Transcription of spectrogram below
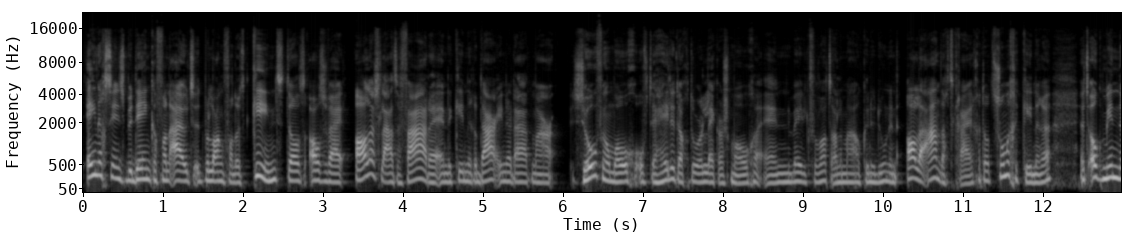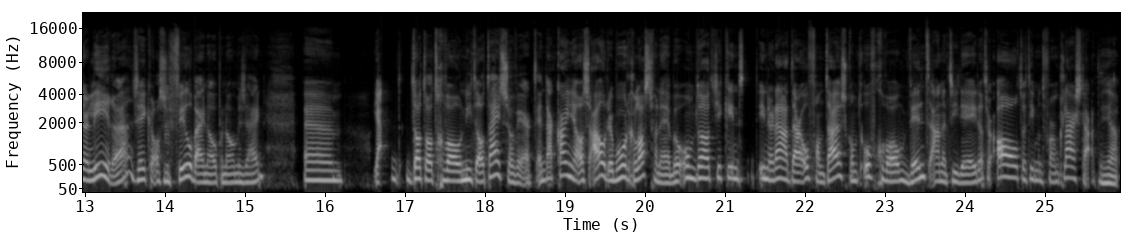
enigszins bedenken vanuit het belang van het kind, dat als wij alles laten varen en de kinderen daar inderdaad maar zoveel mogen of de hele dag door lekkers mogen en weet ik veel wat allemaal kunnen doen en alle aandacht krijgen, dat sommige kinderen het ook minder leren, zeker als ze veel bij een open omen zijn. ehm, ja, dat dat gewoon niet altijd zo werkt. En daar kan je als ouder behoorlijk last van hebben, omdat je kind inderdaad daar of van thuis komt of gewoon went aan het idee dat er altijd iemand voor hem klaar staat. Ja.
